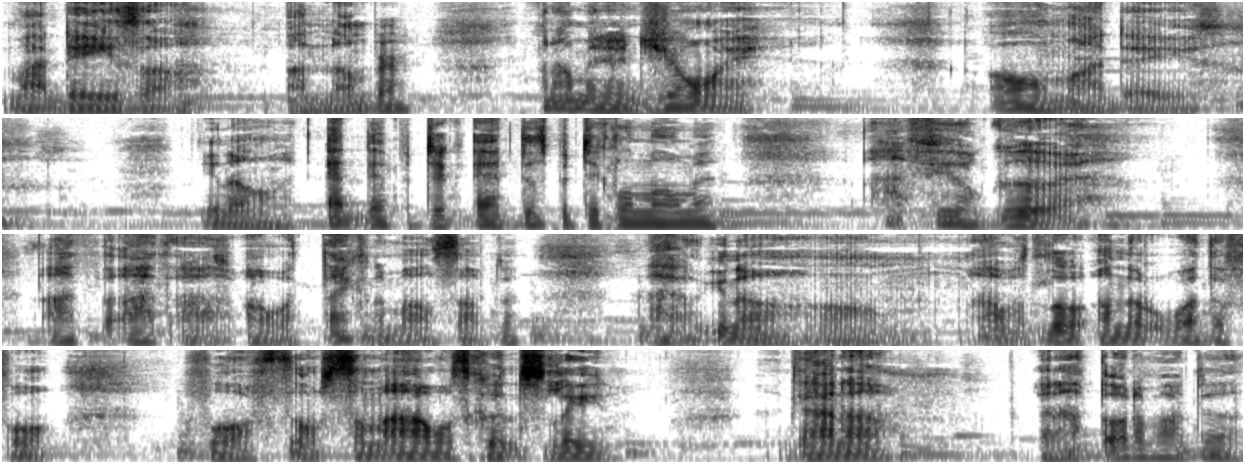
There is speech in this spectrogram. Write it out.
my days are a number, but I'm gonna enjoy all my days. You know, at that particular at this particular moment, I feel good. I I, I, I was thinking about something. I, you know, um, I was a little under the weather for for some, some hours, couldn't sleep. Got up and I thought about this.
